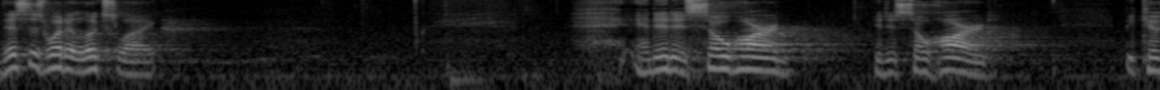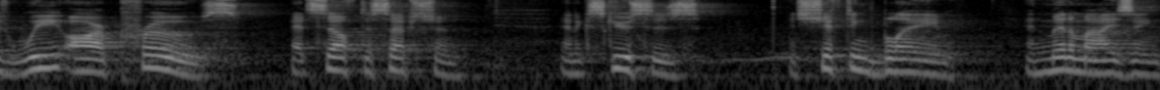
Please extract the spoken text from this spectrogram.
This is what it looks like. And it is so hard. It is so hard because we are pros at self deception and excuses and shifting the blame and minimizing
